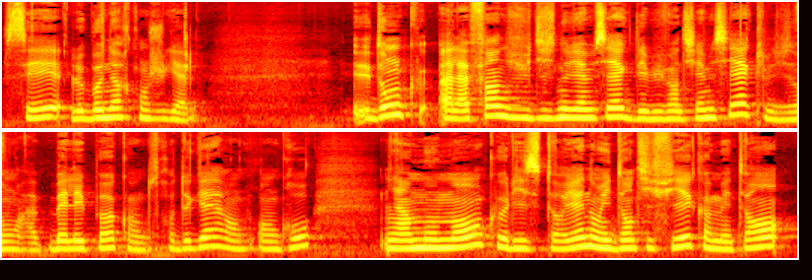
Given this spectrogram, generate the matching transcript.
c'est le bonheur conjugal. Et donc, à la fin du 19e siècle, début 20e siècle, disons à belle époque, entre deux guerres, en, gros, il y a un moment que les historiennes ont identifié comme étant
